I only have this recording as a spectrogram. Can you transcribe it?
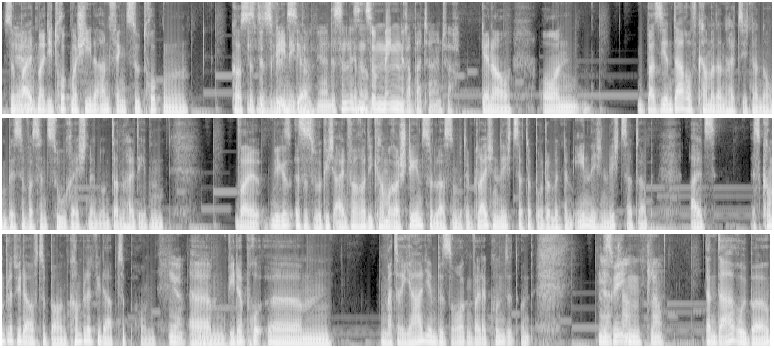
sobald ja. mal die Druckmaschine anfängt zu drucken, kostet es weniger. Ja, das sind, das genau. sind so Mengenrabatte einfach. Genau. Und basierend darauf kann man dann halt sich dann noch ein bisschen was hinzurechnen und dann halt eben, weil es ist wirklich einfacher, die Kamera stehen zu lassen mit dem gleichen Lichtsetup oder mit einem ähnlichen Lichtsetup, als es komplett wieder aufzubauen, komplett wieder abzubauen, ja, ähm, ja. wieder pro, ähm, Materialien besorgen, weil der Kunde und deswegen klar, klar. dann darüber,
